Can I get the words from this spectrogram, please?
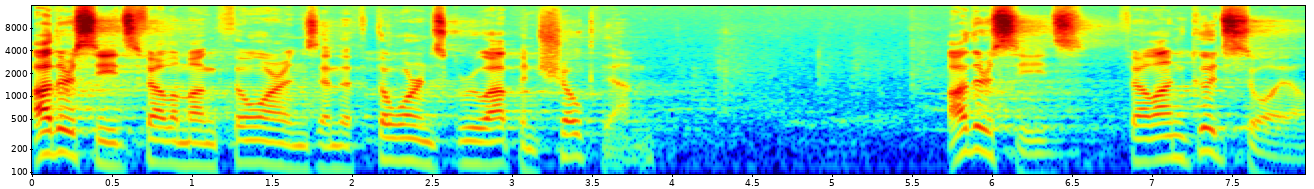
Other seeds fell among thorns, and the thorns grew up and choked them. Other seeds fell on good soil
